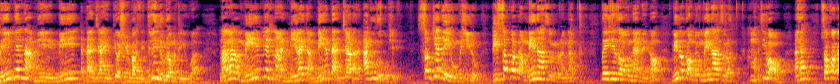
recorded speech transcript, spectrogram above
မင်းမျက်နှာမင်းမင်းအတန်ကြားရင်ပျော်ရွှင်ပါစေဒီလိုလူတော့မတည်ဘူးကွာငါကတော့မင်းမျက်နှာမြင်လိုက်တာမင်းအတန်ကြားတာလေအကုလိုကိုဖြစ်တယ်စောက်ချက်တွေကိုမရှိလို့ဒီစောက်ဘက်ကမင်းသားဆိုတော့ငါသိချင်းဆောင်နန်းနေနော်မင်းတို့ကောင်မျိုးမင်းသားဆိုတော့မကြည့်ပါဘူးအဟမ်းစောက်ဘက်က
